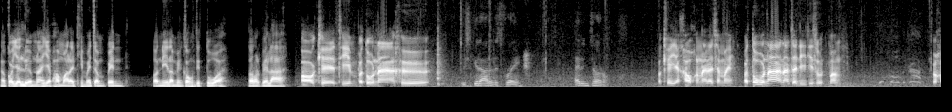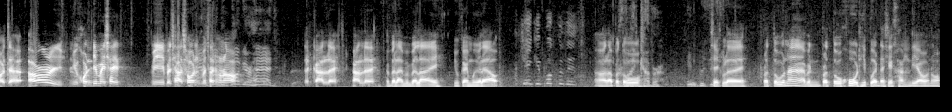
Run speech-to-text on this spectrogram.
แล้วก็อย่าลืมนะอย่าทำอะไรที่ไม่จำเป็น ตอนนี้เราไม่กล้องติดตัวตลอดเวลา โอเคทีมประตูหน้าคือ We should get out of this, Ray. Head internal. โอเค อย่าเข้าข้างในแล้วใช่ไหม ประตูหน้าน่าจะดีที่สุดมั้งเพราะเขาจะเอ้ย มีคนที่ไม่ใช่มีประชาชนประชาชนข้างนอก Above your head. จัดการเลยจัดการเลยไม่เป็นไรไม่เป็นไรอยู่ใกล้มือแล้ว I can't get booked for this. เอาละประตู Provide cover. เช็คเลย ประตูหน้าเป็นประตูคู่ที่เปิดได้แค่ข้างเดียวเนาะ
